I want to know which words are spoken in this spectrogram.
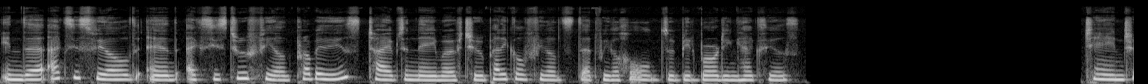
In the axis field and axis 2 field properties, type the name of two particle fields that will hold the billboarding axis. Change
